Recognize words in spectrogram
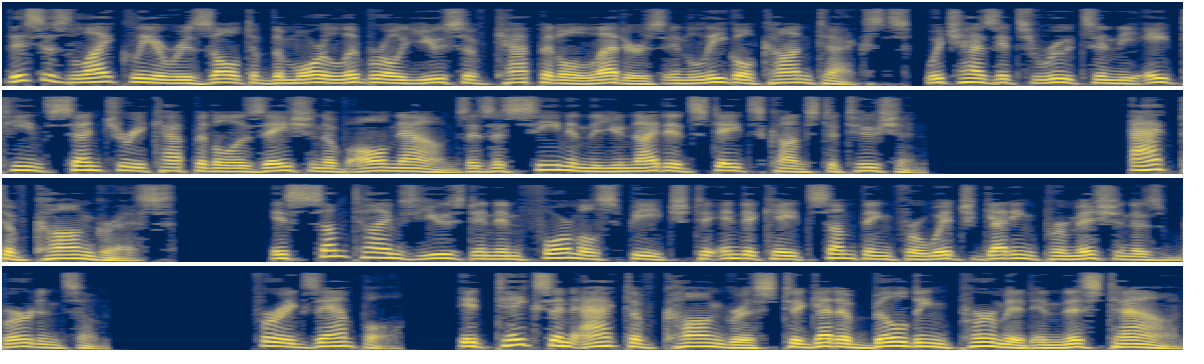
This is likely a result of the more liberal use of capital letters in legal contexts, which has its roots in the 18th-century capitalization of all nouns as is seen in the United States Constitution. Act of Congress is sometimes used in informal speech to indicate something for which getting permission is burdensome. For example, "It takes an act of Congress to get a building permit in this town."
